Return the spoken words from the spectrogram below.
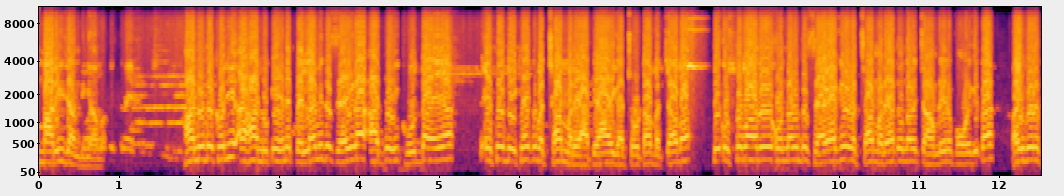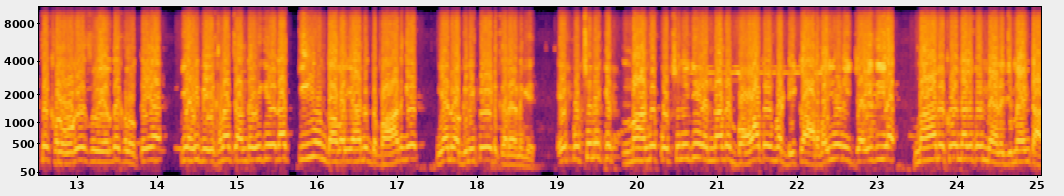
ਮਾਰੀ ਜਾਂਦੀਆਂ ਵਾ। ਕਿਸ ਤਰ੍ਹਾਂ information ਮਿਲੀ? ਸਾਨੂੰ ਦੇਖੋ ਜੀ ਅਹ ਸਾਨੂੰ ਕਿਸੇ ਨੇ ਪਹਿਲਾਂ ਵੀ ਦੱਸਿਆ ਸੀਗਾ ਅੱਜ ਅਸੀਂ ਖੁਦ ਆਏ ਆ ਤੇ ਇੱਥੇ ਦੇਖਿਆ ਇੱਕ ਬੱਚਾ ਮਰਿਆ ਪਿਆ ਹੈਗਾ ਛੋਟਾ ਬੱਚਾ ਵਾ ਤੇ ਉਸ ਤੋਂ ਬਾਅਦ ਉਹਨਾਂ ਨੂੰ ਦੱਸਿਆ ਗਿਆ ਕਿ ਉਹ ਬੱਚਾ ਮਰਿਆ ਤੇ ਉਹਨਾਂ ਨੇ ਚਾਮੜੇ ਨੂੰ ਫੋਨ ਕੀਤਾ ਅਸੀਂ ਫਿਰ ਇੱਥੇ ਖਲੋ ਗਏ ਸਵੇਰ ਦੇ ਖਲੋਤੇ ਆ ਕਿ ਅਸੀਂ ਵੇਖਣਾ ਚਾਹੁੰਦੇ ਸੀ ਕਿ ਇਹਦਾ ਕੀ ਹੁੰਦਾ ਵਾ ਜਾਂ ਇਹਨੂੰ ਦਬਾਣਗੇ ਜਾਂ ਇਹਨੂੰ ਅਗਨੀ ਭੇਟ ਕਰਨਗੇ। ਇਹ ਕੁਛ ਨਹੀਂ ਕਿ ਮੰਗ ਕੁਛ ਨਹੀਂ ਜੀ, ਇਹਨਾਂ ਦੇ ਬਹੁਤ ਵੱਡੀ ਕਾਰਵਾਈ ਹੋਣੀ ਚਾਹੀਦੀ ਆ। ਨਾ ਵੇਖੋ ਇਹਨਾਂ ਦੀ ਕੋਈ ਮੈਨੇਜਮੈਂਟ ਆ,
